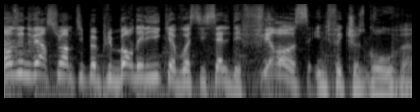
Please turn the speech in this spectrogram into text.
Dans une version un petit peu plus bordélique, voici celle des féroces Infectious Groove.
